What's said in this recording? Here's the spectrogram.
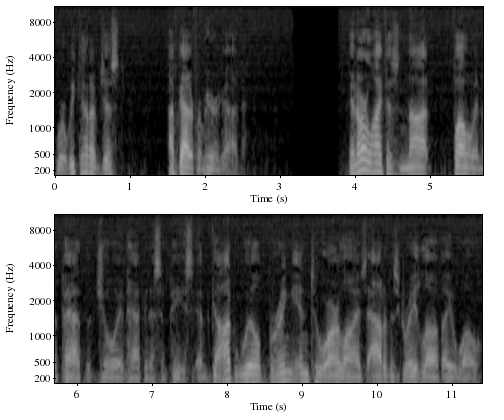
where we kind of just, I've got it from here, God. And our life is not following the path of joy and happiness and peace. And God will bring into our lives, out of his great love, a woe.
